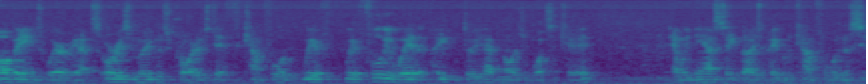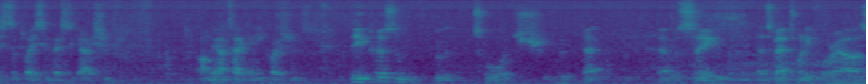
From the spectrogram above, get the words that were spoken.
of Ian's whereabouts or his movements prior to his death to come forward. We're, we're fully aware that people do have knowledge of what's occurred and we now seek those people to come forward and assist the police investigation. I'll now take any questions. The person with the torch, that, that was seen, that's about twenty-four hours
